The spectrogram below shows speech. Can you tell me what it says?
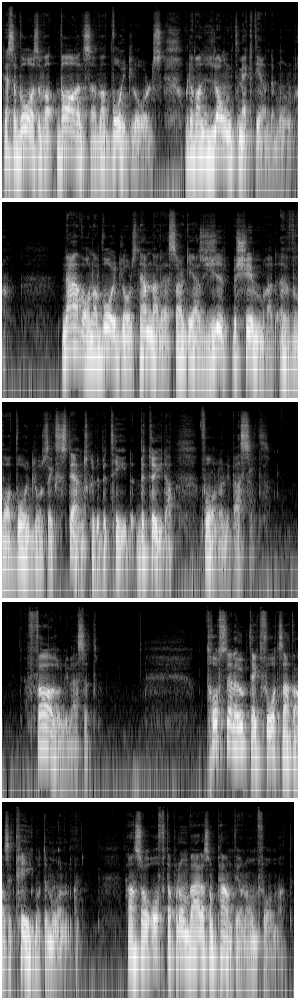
Dessa varelser var, varelser var Void Lords och de var långt mäktigare än demonerna. Närvaron av Void Lords lämnade Sargeras djupt bekymrad över vad Void Lords existens kunde betyda, betyda från universet. För universet. Trots denna upptäckt fortsatte han sitt krig mot demonerna. Han såg ofta på de världar som Pantheon omformat.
